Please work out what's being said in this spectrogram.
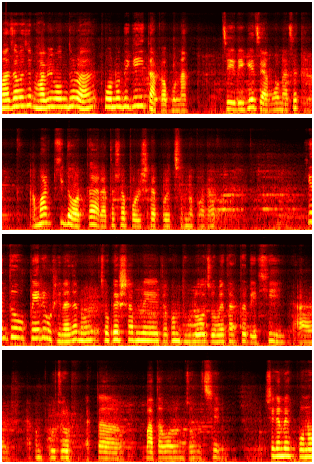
মাঝে মাঝে ভাবি বন্ধুরা কোনো দিকেই তাকাবো না। যেদিকে যেমন আছে থাক। আমার কি দরকার এত সব পরিষ্কার পরিচ্ছন্ন করার? কিন্তু পেরে উঠি না, জানো? চোখের সামনে যখন ধুলো জমে থাকতে দেখি, আর এখন পুজোর একটা বাতাবরণ চলছে, সেখানে কোনো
